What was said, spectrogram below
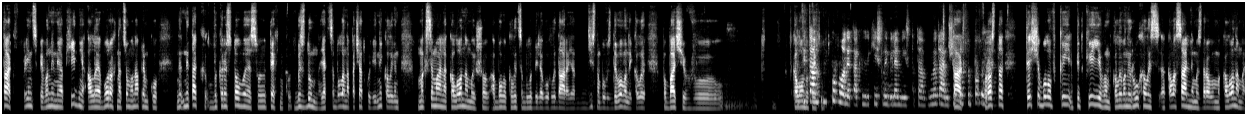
так, в принципі, вони необхідні, але ворог на цьому напрямку не, не так використовує свою техніку бездумно, як це було на початку війни, коли він максимально колонами йшов, або коли це було біля Вугледара. Я дійсно був здивований, коли побачив е, колону Ті там колони, так які йшли біля міста. Там пам'ятаємо, що Так, просто. Просто те, що було в Ки... під Києвом, коли вони рухались е, колосальними здоровими колонами,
